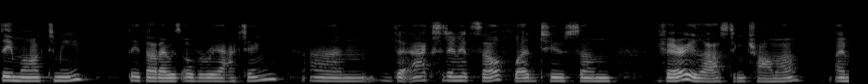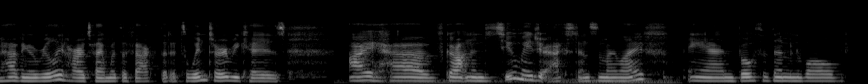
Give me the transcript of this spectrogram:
they mocked me. They thought I was overreacting. Um, the accident itself led to some very lasting trauma. I'm having a really hard time with the fact that it's winter because I have gotten into two major accidents in my life, and both of them involved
